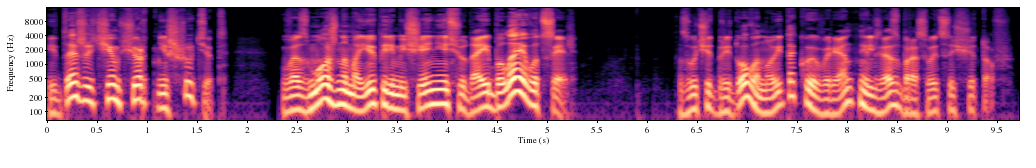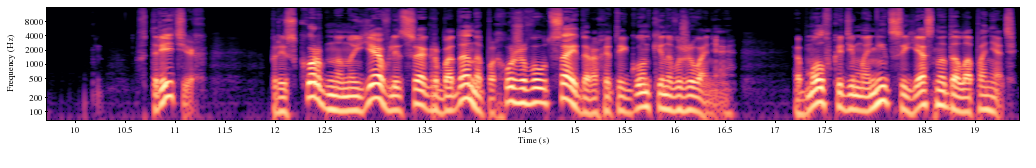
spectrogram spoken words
И даже чем черт не шутит, возможно, мое перемещение сюда и была его цель. Звучит бредово, но и такой вариант нельзя сбрасывать со счетов. В-третьих, прискорбно, но я в лице Агрбадана похожа в аутсайдерах этой гонки на выживание. Обмолвка демоницы ясно дала понять.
